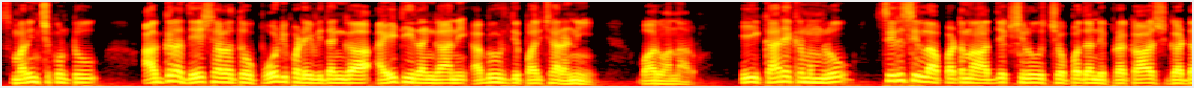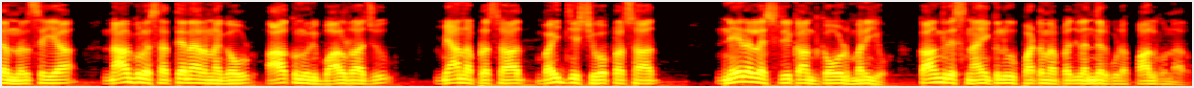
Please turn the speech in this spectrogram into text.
స్మరించుకుంటూ అగ్ర దేశాలతో పోటీపడే విధంగా ఐటీ రంగాన్ని అభివృద్ధి పరిచారని వారు అన్నారు. ఈ కార్యక్రమంలో సిరిసిల్ల పట్టణ అధ్యక్షులు చొప్పదండి ప్రకాష్ గడ్డం నరసయ్య నాగుల సత్యనారాయణ గౌడ్ ఆకునూరి బాలరాజు మ్యాన ప్రసాద్ వైద్య శివప్రసాద్ నేరల శ్రీకాంత్ గౌడ్ మరియు కాంగ్రెస్ నాయకులు పట్టణ ప్రజలందరూ కూడా పాల్గొన్నారు.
